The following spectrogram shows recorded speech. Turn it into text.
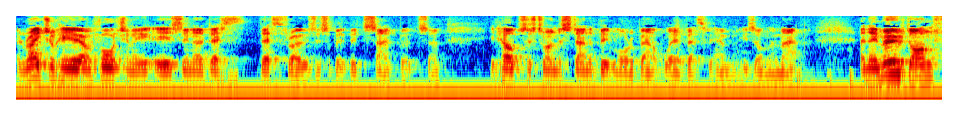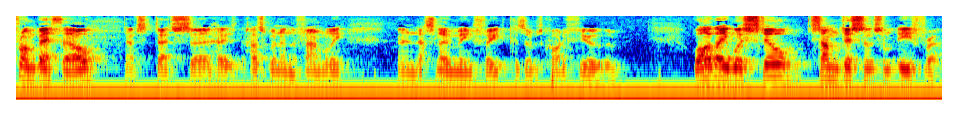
And Rachel here, unfortunately, is in her death, death throes. It's a bit, bit sad, but uh, it helps us to understand a bit more about where Bethlehem is on the map. And they moved on from Bethel, that's, that's uh, her husband and the family, and that's no mean feat because there was quite a few of them. While they were still some distance from Ephraim,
